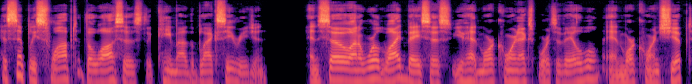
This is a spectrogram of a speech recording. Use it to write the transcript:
has simply swamped the losses that came out of the Black Sea region. And so, on a worldwide basis, you had more corn exports available and more corn shipped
